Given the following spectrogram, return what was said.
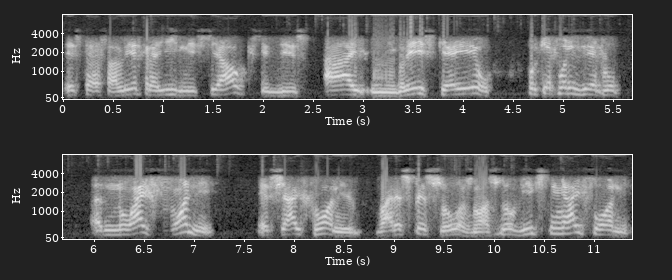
essa letra I inicial, que se diz I em inglês, que é eu. Porque, por exemplo, no iPhone, esse iPhone, várias pessoas, nossos ouvintes, têm iPhone.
